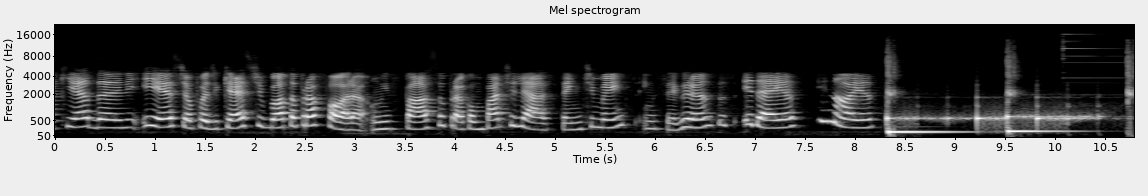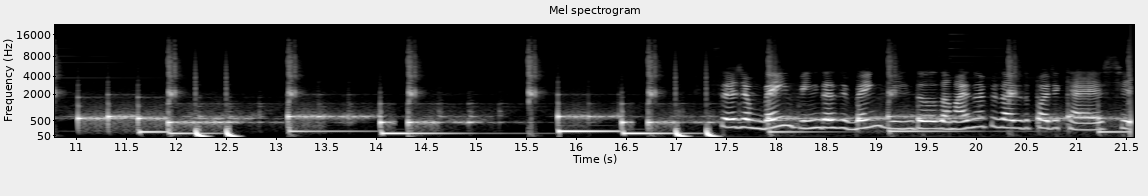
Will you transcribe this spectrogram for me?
aqui é a Dani e este é o podcast Bota Pra Fora, um espaço para compartilhar sentimentos, inseguranças, ideias e noias. Sejam bem-vindas e bem-vindos a mais um episódio do podcast.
